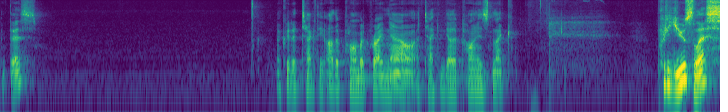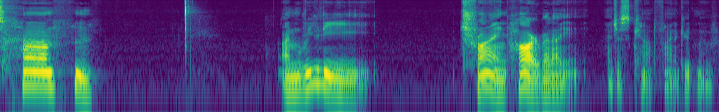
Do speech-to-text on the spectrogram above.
like this. I could attack the other pawn, but right now attacking the other pawn is like pretty useless. Um, hmm. I'm really trying hard, but I I just cannot find a good move.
